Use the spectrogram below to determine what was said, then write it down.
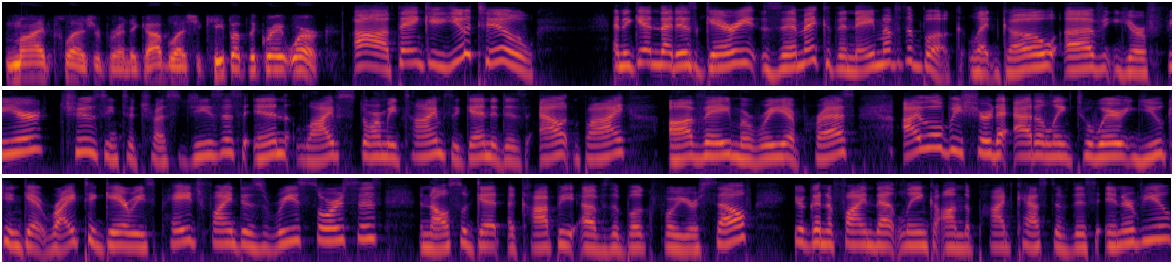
My pleasure, Brenda. God bless you. Keep up the great work. Oh, thank you. You too. And again, that is Gary Zimak, the name of the book, Let Go of Your Fear, Choosing to Trust Jesus in Life's Stormy Times. Again, it is out by Ave Maria Press. I will be sure to add a link to where you can get right to Gary's page, find his resources, and also get a copy of the book for yourself. You're going to find that link on the podcast of this interview,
